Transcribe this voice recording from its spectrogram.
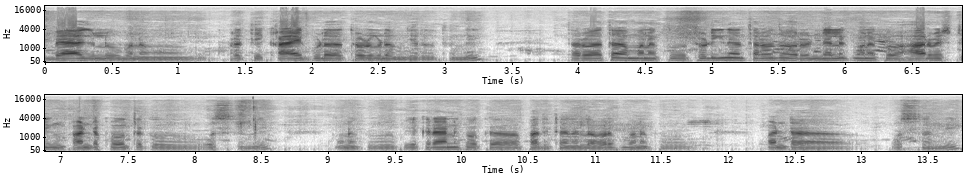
బ్యాగులు మనము ప్రతి కాయకు కూడా తొడగడం జరుగుతుంది. తర్వాత మనకు తొడిగిన తర్వాత రెండు నెలలకు మనకు హార్వెస్టింగ్ పంట కోతకు వస్తుంది. మనకు ఎకరానికి ఒక పది టన్నుల వరకు మనకు పంట వస్తుంది.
